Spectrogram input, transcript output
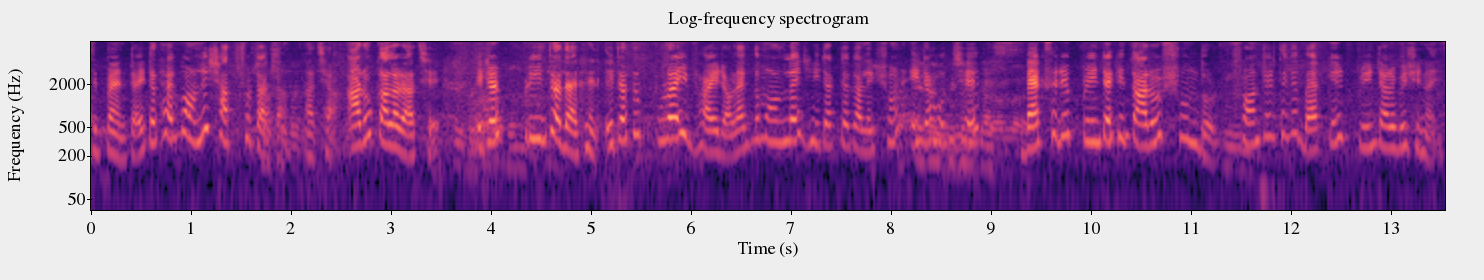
যে প্যান্টটা এটা থাকবে অনলি সাতশো টাকা। আচ্ছা আরও কালার আছে। এটার প্রিন্টটা দেখেন এটা তো পুরাই ভাইরাল একদম অনলাইন হিট একটা কালেকশন এটা হচ্ছে ব্যাক সাইডের প্রিন্টটা কিন্তু আরও সুন্দর। ফ্রন্টের থেকে ব্যাকের প্রিন্ট আরও বেশি নাইস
